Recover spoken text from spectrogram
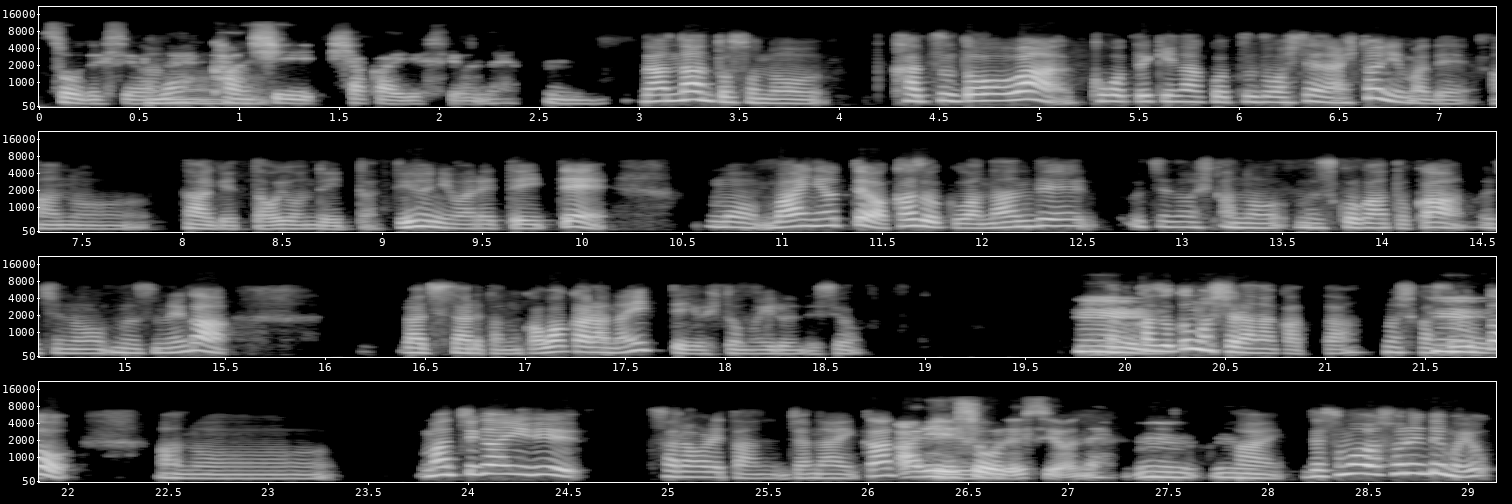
そうですよね。監視社会ですよね、うん、だんだんとその活動は公的な活動をしてない人にまであのターゲットを呼んでいったっていうふうに言われていてもう場合によっては家族はなんでうちのあの息子がとかうちの娘が拉致されたのかわからないっていう人もいるんですよ。うん、家族も知らなかった。もしかすると、うん、あのー、間違いでさらわれたんじゃないかっていう。ありえそうですよね。うんうん、はい。で、そのそれでもよ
